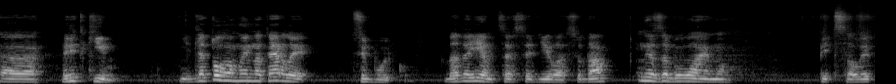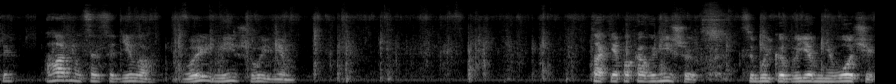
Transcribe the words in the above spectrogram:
е, рідким. І для того ми натерли цибульку. Додаємо це все діло сюди. Не забуваємо підсолити. Гарно це все діло вимішуємо. Так, я поки вимішую. Цибулька б'є мені в очі,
